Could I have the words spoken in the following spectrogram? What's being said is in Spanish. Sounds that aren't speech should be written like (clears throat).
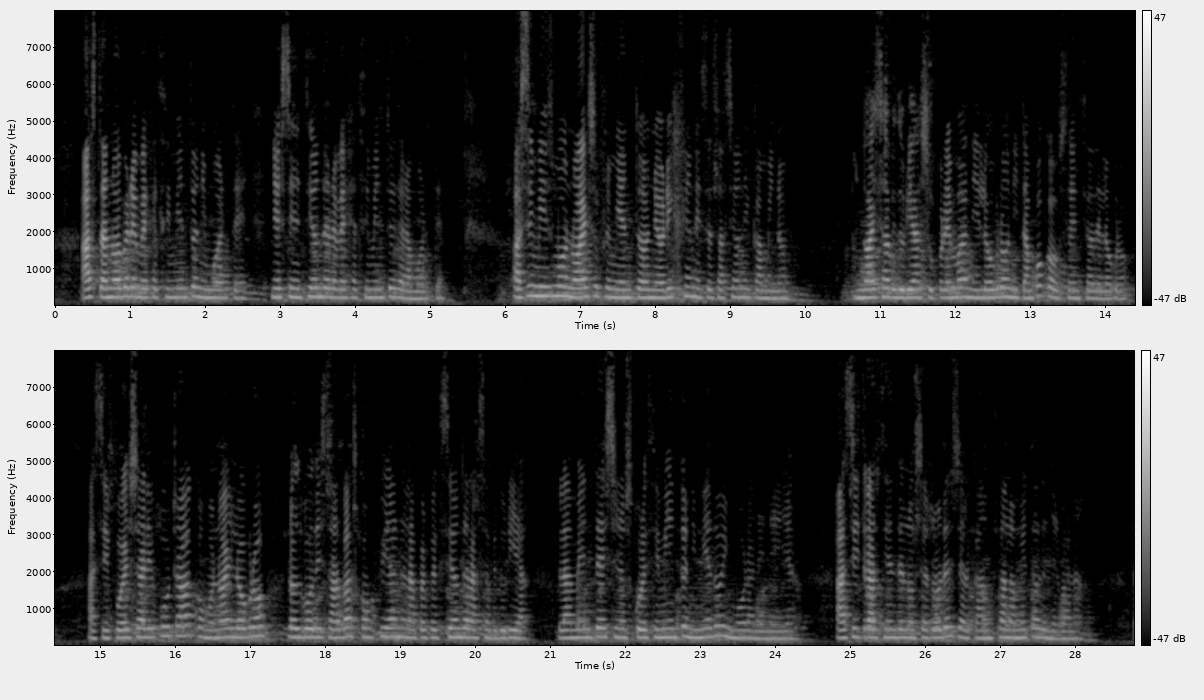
hasta no haber envejecimiento ni muerte, ni extinción del envejecimiento y de la muerte. Asimismo, no hay sufrimiento, ni origen, ni cesación, ni camino. No hay sabiduría suprema, ni logro, ni tampoco ausencia de logro. Así pues, Shariputra, como no hay logro, los bodhisattvas confían en la perfección de la sabiduría. La mente sin oscurecimiento ni miedo y moran en ella. Así trascienden los errores y alcanzan la meta del nirvana.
